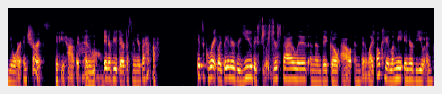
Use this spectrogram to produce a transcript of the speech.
your insurance if you have it wow. and interview therapists on your behalf it's great. Like they interview you, they see what your style is, and then they go out and they're like, okay, let me interview and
